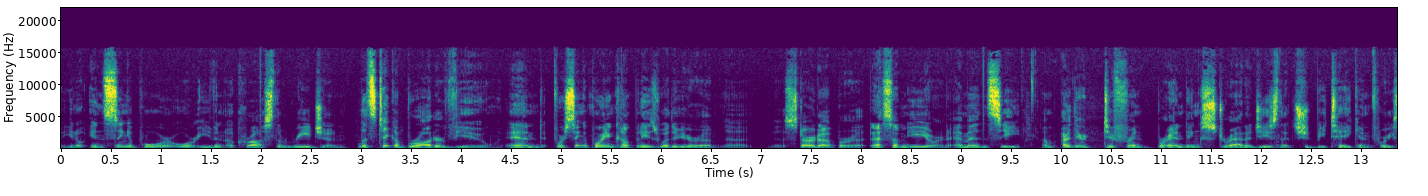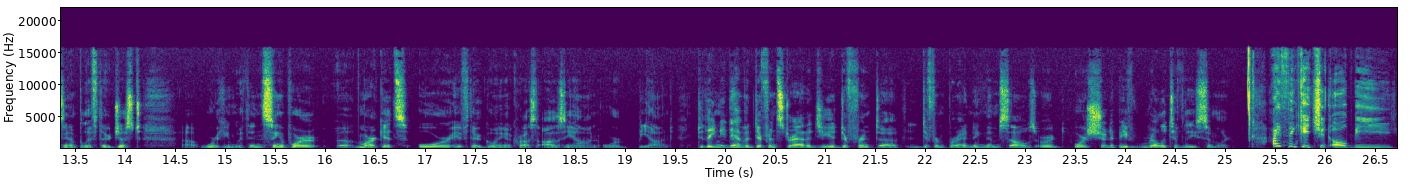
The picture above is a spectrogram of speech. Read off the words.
you know, in Singapore or even across the region, let's take a broader view. And for Singaporean companies, whether you're a a startup or an SME or an MNC, um, are there different branding strategies that should be taken? For example, if they're just uh, working within Singapore uh, markets or if they're going across ASEAN or beyond, do they need to have a different strategy, a different uh, different branding themselves, or or should it be relatively similar? I think it should all be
